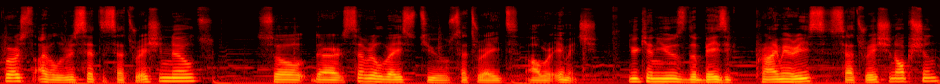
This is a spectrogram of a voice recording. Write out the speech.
First, I will reset the saturation node. So there are several ways to saturate our image. You can use the basic primaries saturation option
